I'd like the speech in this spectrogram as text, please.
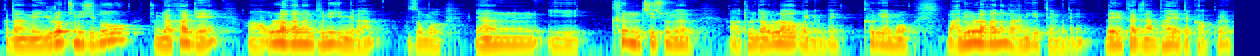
그 다음에 유럽 증시도 좀 약하게 어, 올라가는 분위기입니다. 그래서 뭐 양 이 큰 지수는 어, 둘 다 올라가고 있는데 크게 뭐 많이 올라가는 거 아니기 때문에 내일까지 한번 봐야 될 것 같고요.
